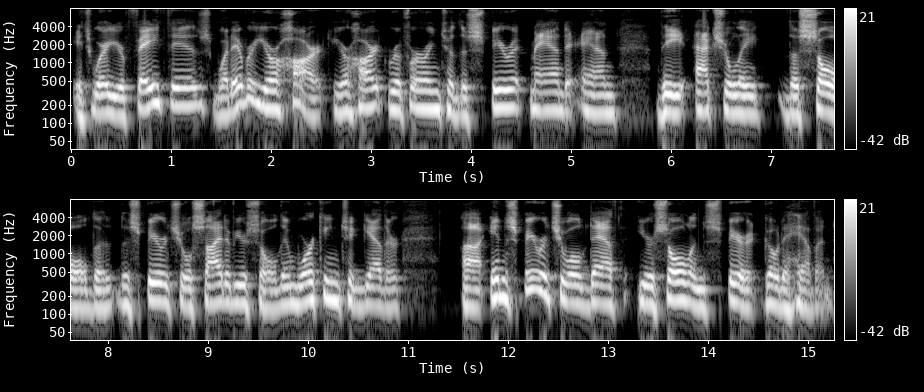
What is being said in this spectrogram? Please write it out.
It's where your faith is. Whatever your heart, your heart referring to the spirit man and the actually the soul, the, the spiritual side of your soul, them working together. Uh, in spiritual death, your soul and spirit go to heaven.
